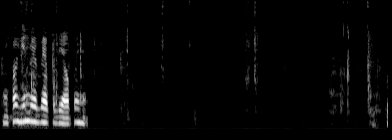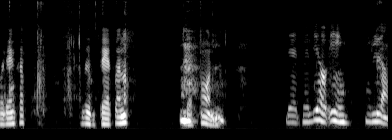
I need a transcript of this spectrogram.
ให้เขาเห็นแบบๆก็เดียวไปฮะตัวแดงครับ เริ่มแตกแล้วเนาะแตกห่อนแดดมือเดียวเองเหลือง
